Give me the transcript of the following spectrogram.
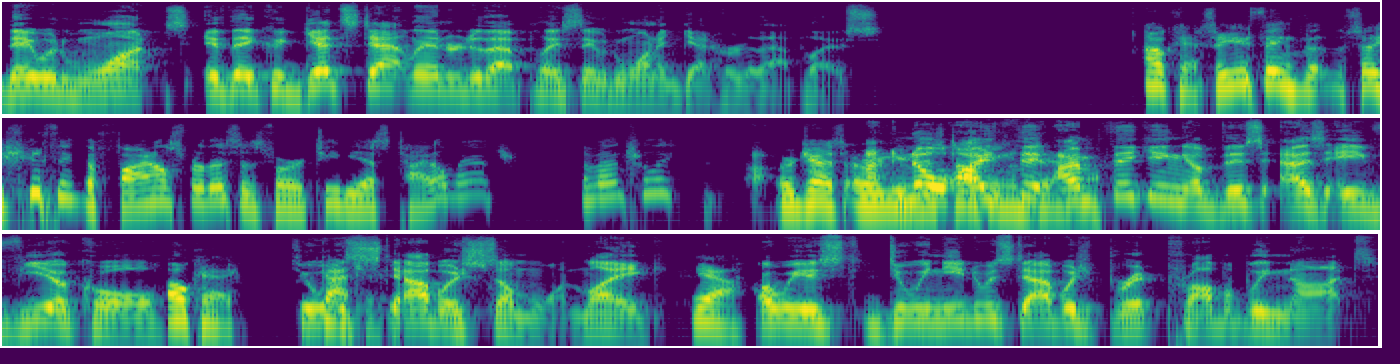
they would want if they could get Statlander to that place, they would want to get her to that place. Okay, so you think that so you think the finals for this is for a TBS title match eventually, or just or you no? Just I think I'm thinking of this as a vehicle. Okay, to gotcha. establish someone. Like, yeah, are we? Do we need to establish Britt? Probably not.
